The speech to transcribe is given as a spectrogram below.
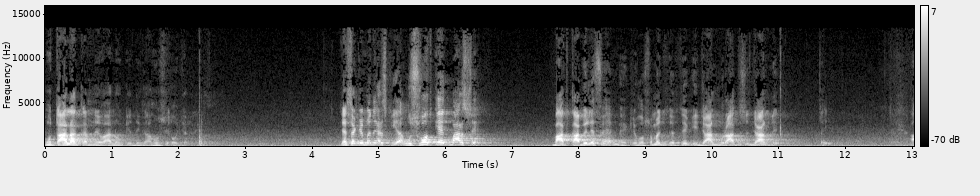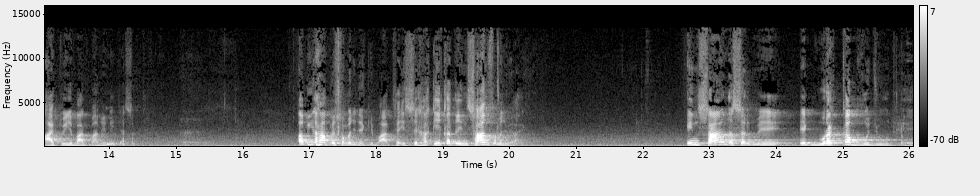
مطالعہ کرنے والوں کی نگاہوں سے اوجل ہے۔ جیسا کہ میں نے عرض کیا، اس وقت کے اعتبار سے بات قابل فہم ہے کہ وہ سمجھ تھے کہ جان مراد سے جان لے۔ آج تو یہ بات مانی نہیں جا سکتی۔ اب یہاں پہ سمجھنے کی بات ہے، اس سے حقیقت انسان سمجھ میں آئے انسان اصل میں ایک مرکب وجود ہے۔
